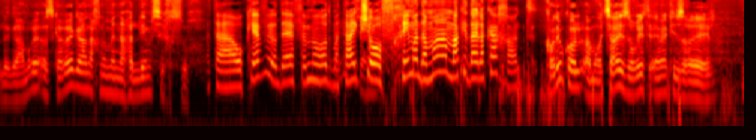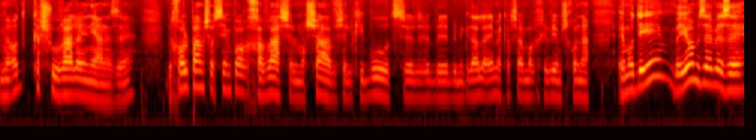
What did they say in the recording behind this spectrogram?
לגמרי. אז כרגע אנחנו מנהלים סכסוך. אתה עוקב ויודע יפה מאוד כן. מתי כשהופכים אדמה, מה כדאי לקחת. קודם כל, המועצה האזורית עמק יזרעאל מאוד קשובה לעניין הזה. בכל פעם שעושים פה הרחבה של מושב, של קיבוץ, של, במגדל העמק עכשיו מרחיבים שכונה, הם מודיעים ביום זה וזה,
